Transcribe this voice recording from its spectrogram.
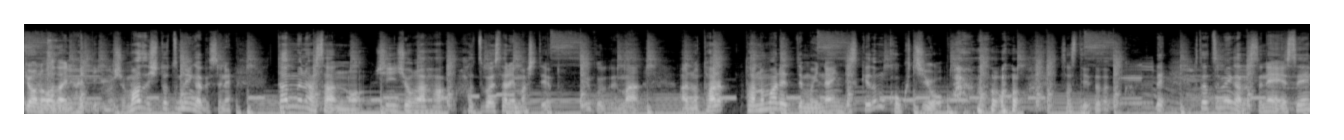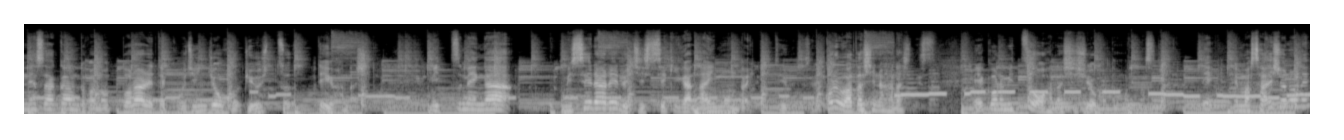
今日の話題に入っていきましょう。まず1つ目がですね田村さんの新書が発売されましたよということでまああの頼まれてもいないんですけども告知を。させていただこうか。で2つ目がですね SNS アカウントが乗っ取られて個人情報流出っていう話と。3つ目が見せられる実績がない問題っていうですね。これ私の話です、え、この3つをお話ししようかと思います。で、まあ、最初のね、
